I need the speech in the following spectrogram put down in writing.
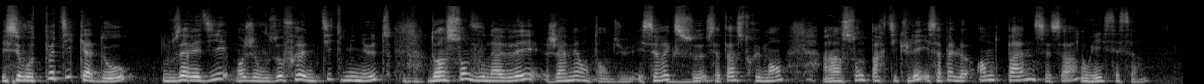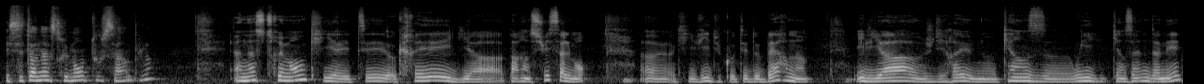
et c'est votre petit cadeau. Nous avez dit, moi, je vais vous offrir une petite minute d'un son que vous n'avez jamais entendu. Et c'est vrai que ce- cet instrument a un son particulier. Il s'appelle le handpan, c'est ça? Oui, c'est ça. Et c'est un instrument tout simple? Un instrument qui a été euh, créé il y a par un Suisse allemand euh, qui vit du côté de Berne. Il y a, euh, je dirais, une quinze, euh, oui, quinzaine d'années,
